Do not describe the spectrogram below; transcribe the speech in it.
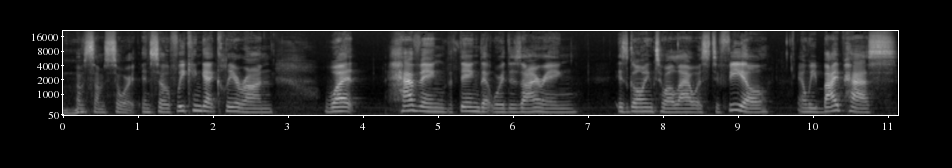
mm-hmm. of some sort. And so if we can get clear on what having the thing that we're desiring is going to allow us to feel. And we bypass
